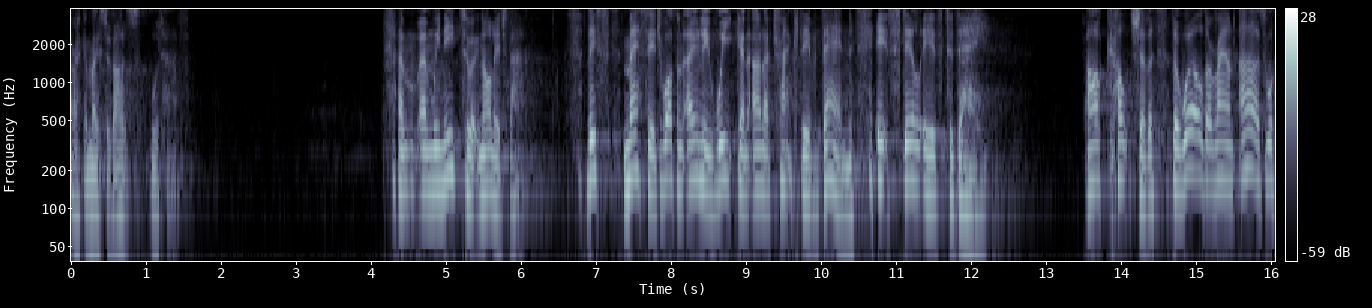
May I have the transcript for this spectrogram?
I reckon most of us would have. And, and we need to acknowledge that. This message wasn't only weak and unattractive then, it still is today. Our culture, the, the world around us, well,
